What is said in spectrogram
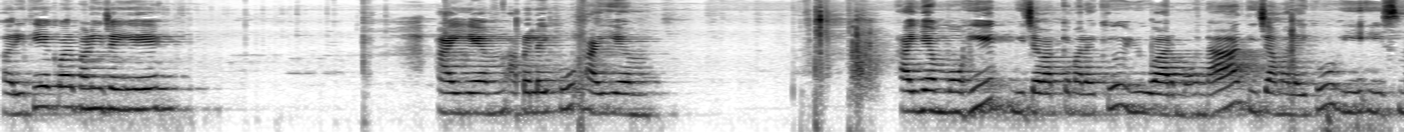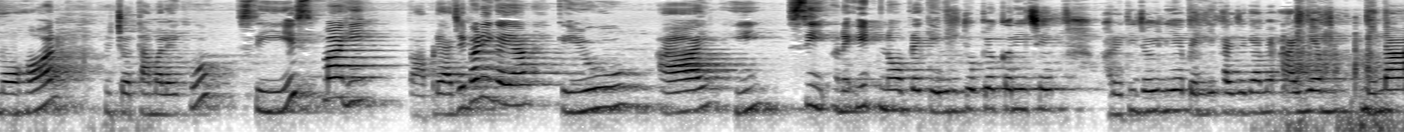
ફરીથી એકવાર ભણી જઈએ આઈ એમ આપણે લખ્યું આઈ એમ આઈ એમ મોહિત બીજા વાક્યમાં લખ્યું યુ આર મોના ત્રીજામાં લખ્યું હી ઇઝ મોહન ચોથામાં લખ્યું સી ઇઝ માહી તો આપણે આજે ભણી ગયા કે યુ આઈ હી સી અને ઇટનો આપણે કેવી રીતે ઉપયોગ કરીએ છીએ? ફરીથી જોઈ લઈએ. પહેલી ખાલી જગ્યા અમે આઈ એમ મીના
